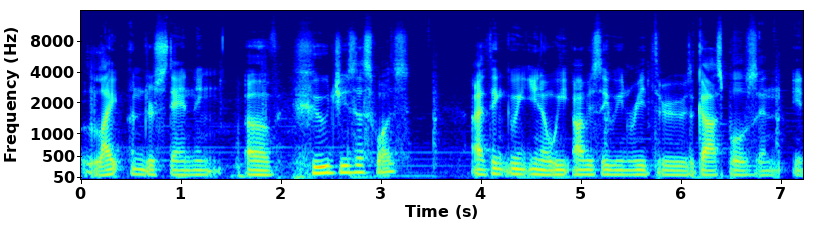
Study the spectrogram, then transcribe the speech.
light understanding of who Jesus was. I think we, you know, we obviously we can read through the Gospels and you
